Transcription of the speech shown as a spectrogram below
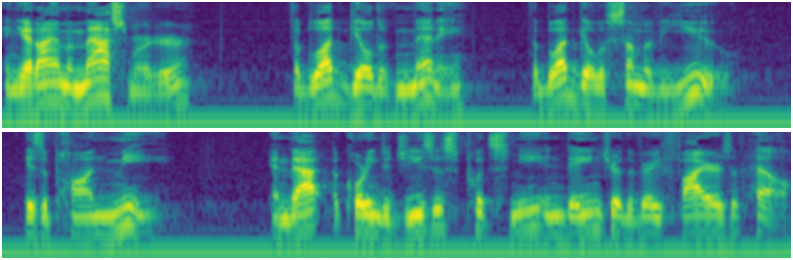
And yet I am a mass murderer. The blood guilt of many, the blood guilt of some of you, is upon me. And that, according to Jesus, puts me in danger of the very fires of hell,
